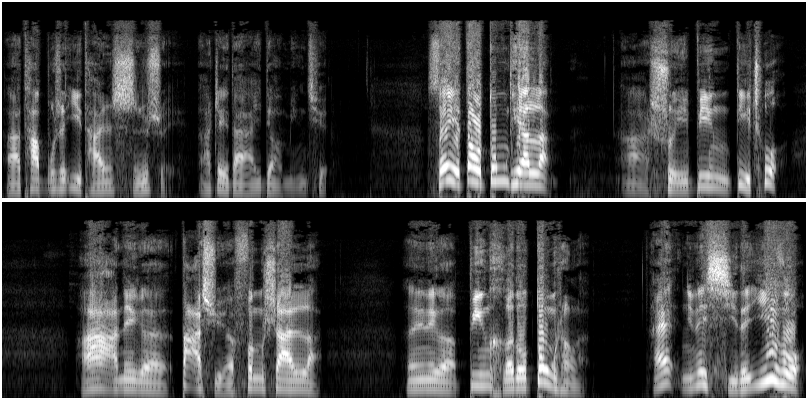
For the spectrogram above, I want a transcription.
啊，它不是一潭死水啊，这大家一定要明确。所以到冬天了，啊，水冰地彻，啊，那个大雪封山了。那那个冰河都冻上了，哎，你那洗的衣服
